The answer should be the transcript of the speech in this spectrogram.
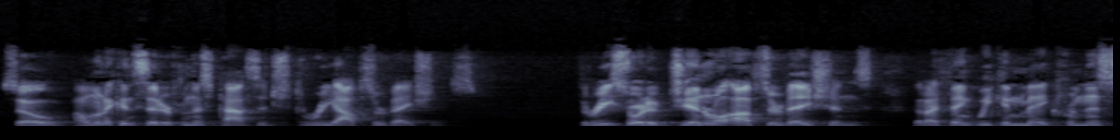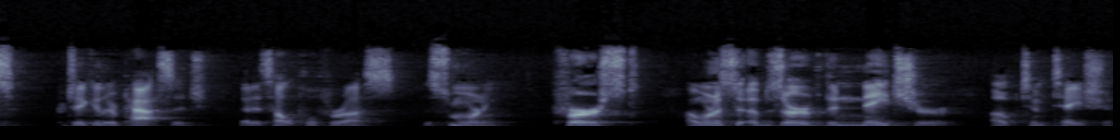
So, I want to consider from this passage three observations. Three sort of general observations that I think we can make from this particular passage that is helpful for us this morning. First, I want us to observe the nature of temptation.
